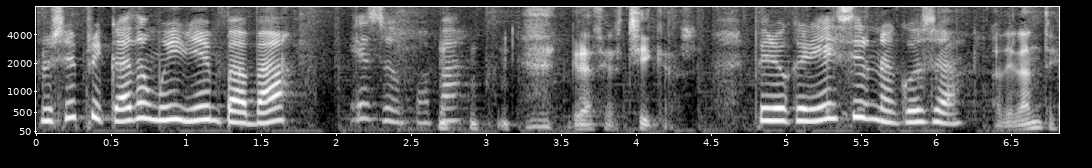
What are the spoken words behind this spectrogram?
Lo has explicado muy bien, papá. Eso, papá. Gracias, chicas. Pero quería decir una cosa. Adelante.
